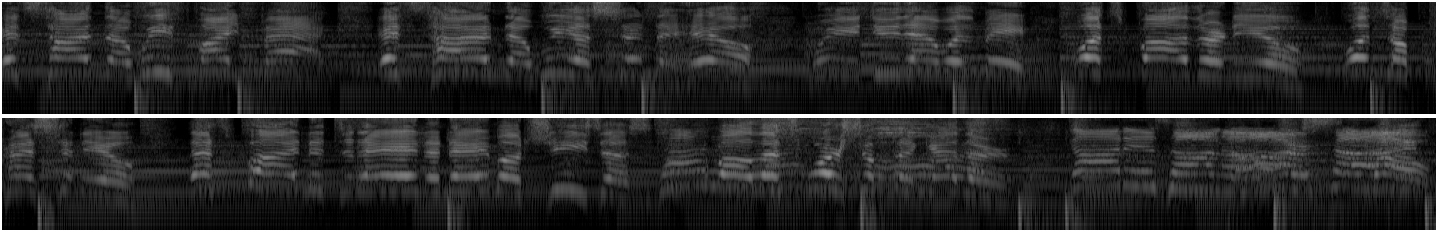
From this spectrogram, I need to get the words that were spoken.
It's time that we fight back. It's time that we ascend the hill. Will you do that with me? What's bothering you? What's oppressing you? Let's bind it today in the name of Jesus. Come on, let's worship together. God is on our side.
